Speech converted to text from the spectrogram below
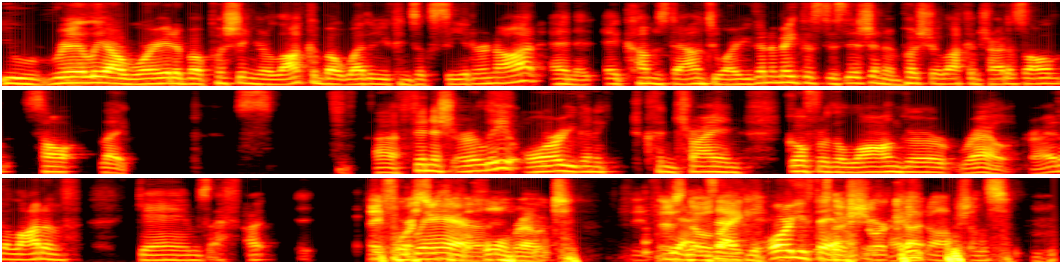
you really are worried about pushing your luck about whether you can succeed or not. And it, it comes down to are you going to make this decision and push your luck and try to solve solve like uh, finish early, or are you going to can try and go for the longer route, right? A lot of games, I, I, they force rare. you to the whole route. There's yeah, no exactly. like, or you fail, no shortcut right? options. Mm-hmm.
